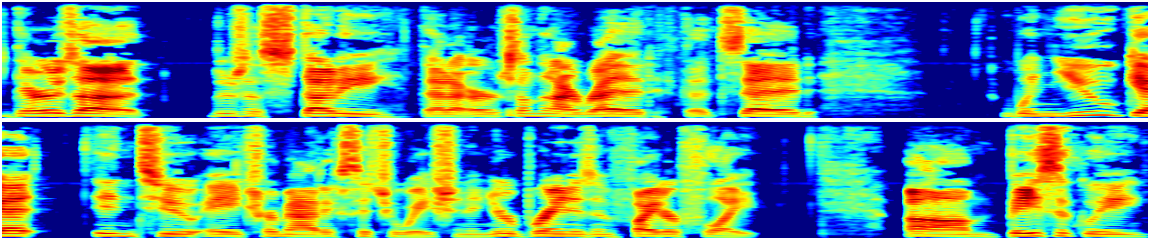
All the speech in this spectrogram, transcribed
There's a there's a study that I, or something I read that said when you get into a traumatic situation and your brain is in fight or flight, um, basically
